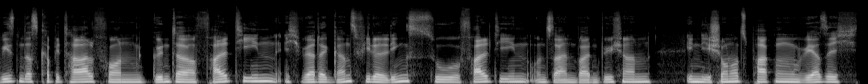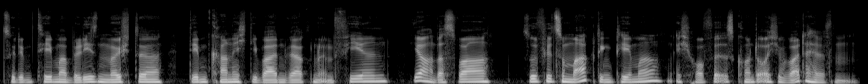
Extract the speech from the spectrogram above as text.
Wie sind das Kapital von Günther Faltin. Ich werde ganz viele Links zu Faltin und seinen beiden Büchern in die Shownotes packen. Wer sich zu dem Thema belesen möchte, dem kann ich die beiden Werke nur empfehlen. Ja, das war so viel zum Marketing-Thema. Ich hoffe, es konnte euch weiterhelfen.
